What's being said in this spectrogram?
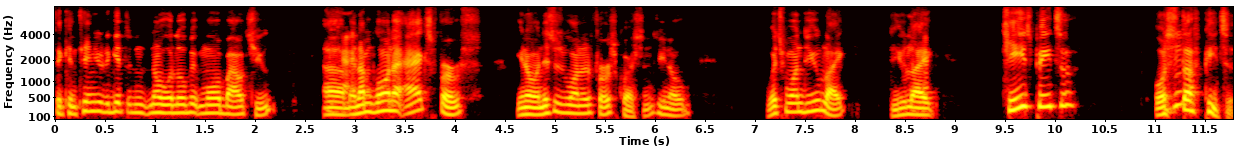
to continue to get to know a little bit more about you. Um, okay. And I'm going to ask first, you know, and this is one of the first questions. You know, which one do you like? Do you like cheese pizza or mm-hmm. stuffed pizza?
